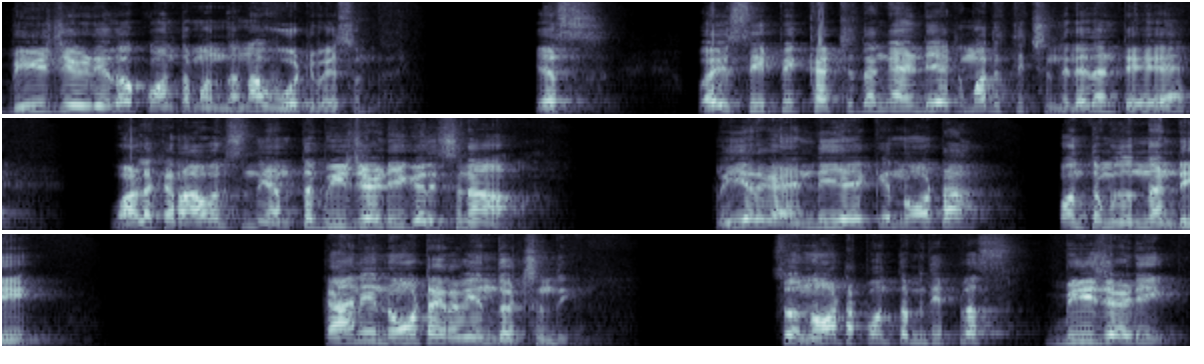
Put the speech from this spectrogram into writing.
బీజేడీలో కొంతమంది అన్న ఓటు వేసి ఉండాలి ఎస్ వైసీపీ ఖచ్చితంగా ఎన్డీఏకి మద్దతు ఇచ్చింది. లేదంటే వాళ్ళకి రావాల్సింది ఎంత బీజేడీ గెలిచినా? క్లియర్గా ఎన్డీఏకి నూట పంతొమ్మిది ఉందండి. కానీ నూట ఇరవై ఎనిమిది వచ్చింది. సో నూట పంతొమ్మిది ప్లస్ బీజేడీ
